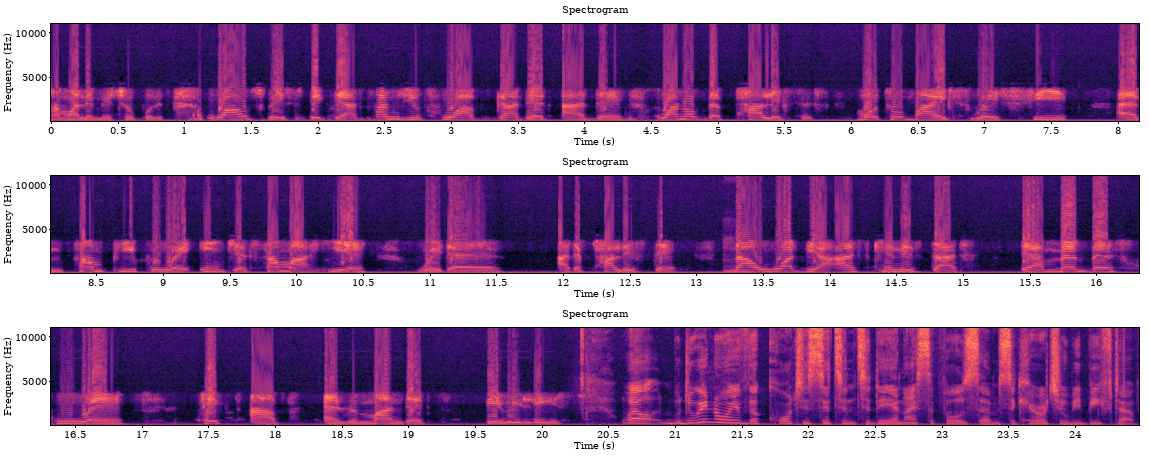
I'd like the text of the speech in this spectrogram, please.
Tamale metropolis. Whilst we speak, there are some youth who have gathered at the, one of the palaces. Motorbikes were seized. Um, some people were injured. Some are here with uh, at the palace there. Mm. Now, what they are asking is that there are members who were picked up and remanded be released. Well, do we know if the court is sitting today? And I suppose um, security will be beefed up.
